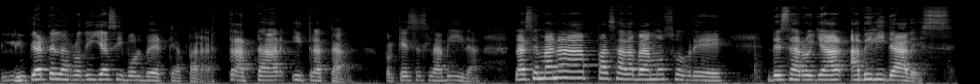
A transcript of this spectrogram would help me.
limpiarte las rodillas y volverte a parar, tratar y tratar, porque esa es la vida. La semana pasada hablamos sobre desarrollar habilidades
